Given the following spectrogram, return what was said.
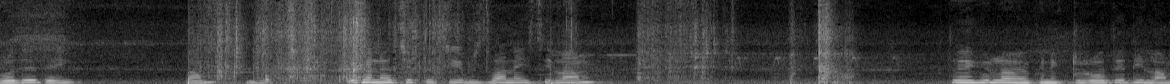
রোদে দেই। এখানে হচ্ছে একটু চিপস বানাইছিলাম। তো এগুলো এখন একটু রোদে দিলাম।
